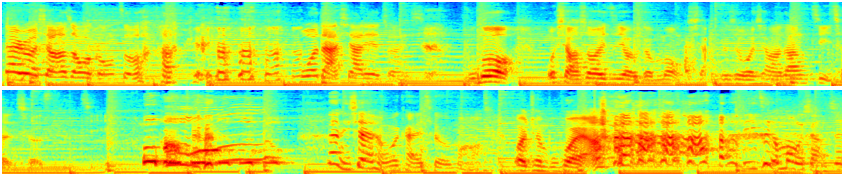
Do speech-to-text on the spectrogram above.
那如果想要找我工作，可以拨打下列专线。不过我小时候一直有一个梦想，就是我想要当计程车司机。那你现在很会开车吗？完全不会啊，离这个梦想真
